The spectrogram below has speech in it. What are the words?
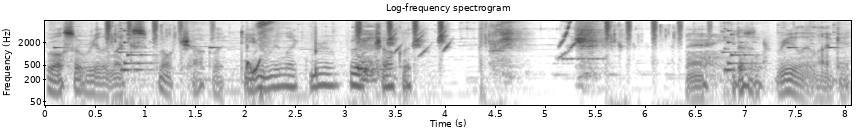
Who also really likes milk chocolate? Do you really like milk chocolate? Eh, he doesn't really like it.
